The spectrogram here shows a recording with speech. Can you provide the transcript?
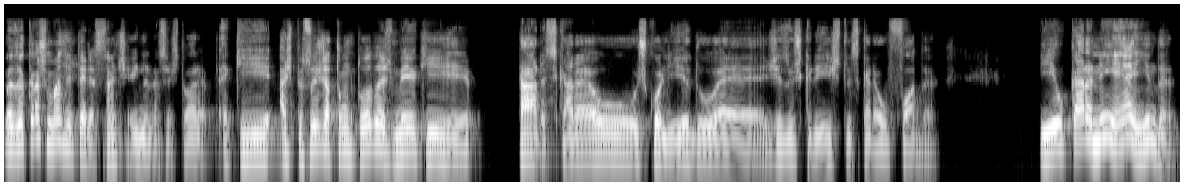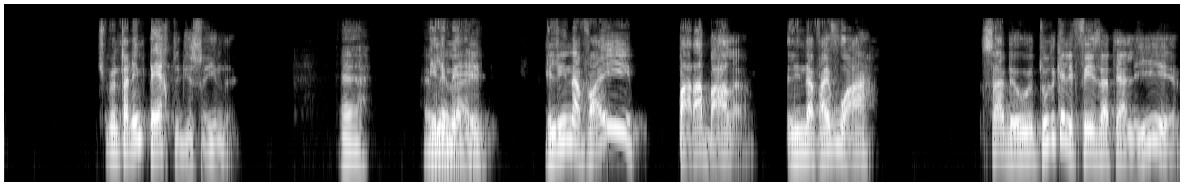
Mas o que eu acho mais interessante ainda nessa história é que as pessoas já estão todas meio que. Cara, esse cara é o escolhido, é Jesus Cristo, esse cara é o foda. E o cara nem é ainda. Tipo, não tá nem perto disso ainda. É, é ele, ele, ele ainda vai parar a bala. Ele ainda vai voar. Sabe? O- tudo que ele fez até ali,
